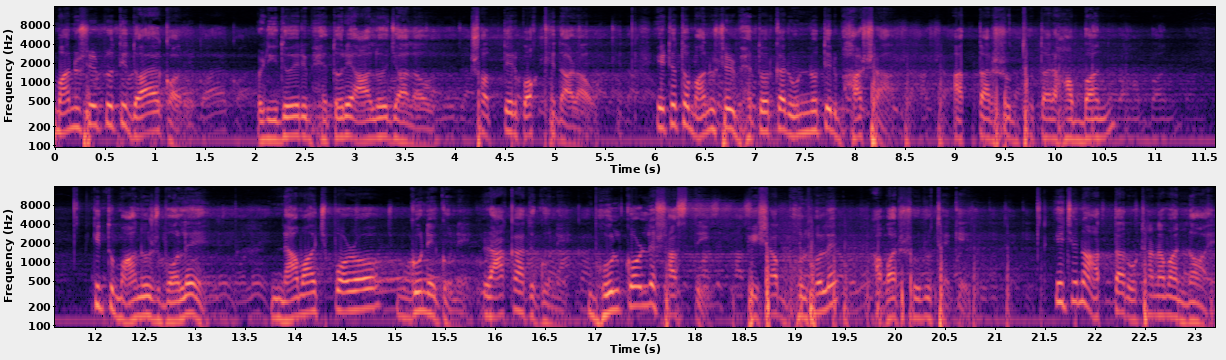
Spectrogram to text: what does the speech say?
মানুষের প্রতি দয়া করো। হৃদয়ের ভেতরে আলো জ্বালাও, সত্যের পক্ষে দাঁড়াও। এটা তো মানুষের ভেতরকার উন্নতির ভাষা। আত্মার শুদ্ধতার আহ্বান কিন্তু মানুষ বলে, নামাজ পড়ো গুনে গুনে, রাকাত গুনে, ভুল করলে শাস্তি, হিসাব ভুল হলে আবার শুরু থেকে। এই জন্য আত্মার ওঠানামা নয়,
